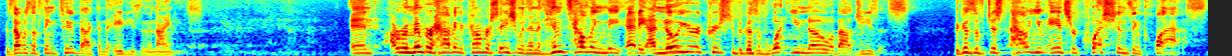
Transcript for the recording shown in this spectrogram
because that was a thing too back in the 80s and the 90s. And I remember having a conversation with him and him telling me, Eddie, I know you're a Christian because of what you know about Jesus, because of just how you answer questions in class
